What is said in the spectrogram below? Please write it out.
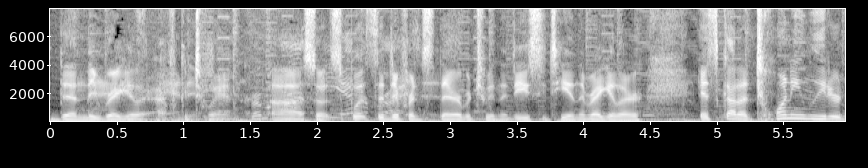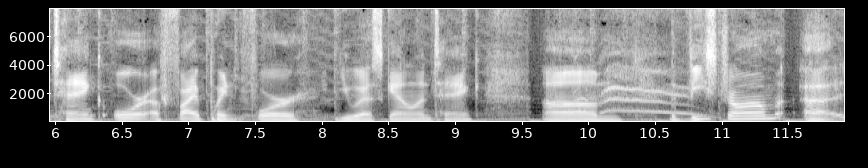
than the regular Africa Twin. Uh, so it splits the difference there between the DCT and the regular. It's got a 20 liter tank or a 5.4 US gallon tank. Um, the V Strom. Uh,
